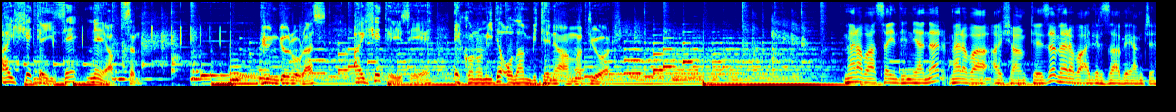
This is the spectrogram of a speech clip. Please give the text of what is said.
Ayşe teyze ne yapsın? Güngör Oras, Ayşe teyzeye ekonomide olan biteni anlatıyor. Merhaba sayın dinleyenler, merhaba Ayşe Hanım teyze, merhaba Ali Rıza Bey amca.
